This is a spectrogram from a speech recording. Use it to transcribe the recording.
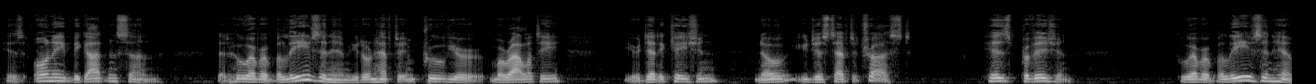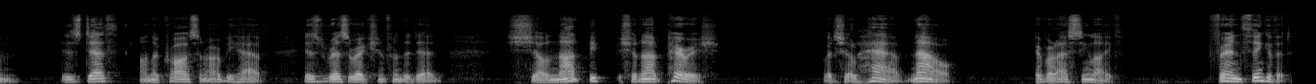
his only begotten Son, that whoever believes in him, you don't have to improve your morality, your dedication. No, you just have to trust his provision. Whoever believes in him his death on the cross on our behalf, his resurrection from the dead, shall not be shall not perish, but shall have now everlasting life. Friend, think of it.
